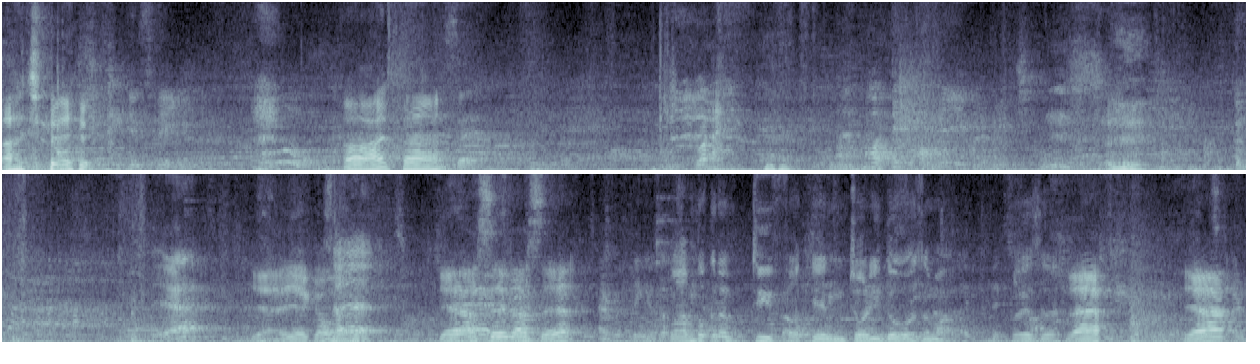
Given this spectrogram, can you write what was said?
Ah, true. Alright, fair. Yeah? Yeah, yeah, go Is on. that it? Yeah, that's it, that's it. Everything is Well, I'm not gonna do fucking Johnny Daughters, am I? Where's the? Left. Yeah,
